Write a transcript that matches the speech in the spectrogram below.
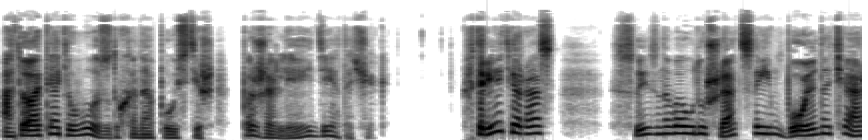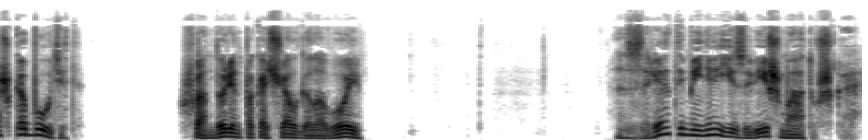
а то опять воздуха напустишь, пожалей деточек. В третий раз сызново удушаться им больно тяжко будет. Фандорин покачал головой. — Зря ты меня язвишь, матушка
